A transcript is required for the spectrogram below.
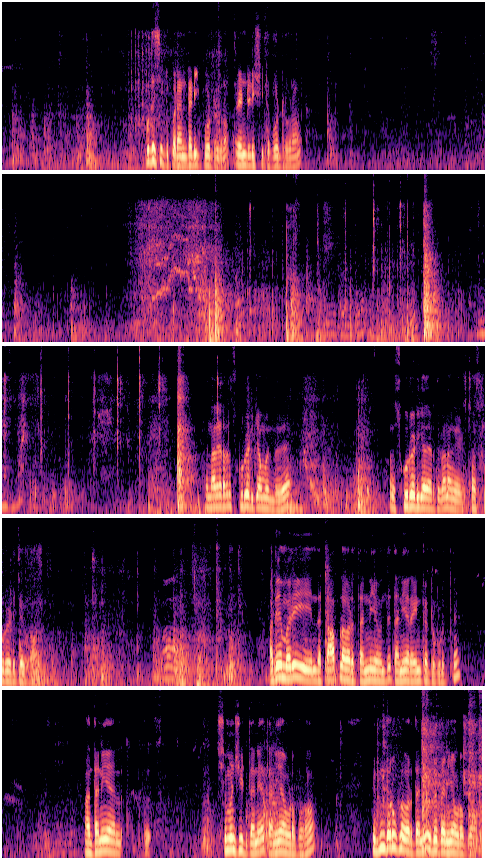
புது ஷீட் இப்போ ரெண்டு அடிக்கு போட்டிருக்கிறோம். ரெண்டு அடி ஷீட்டை போட்டிருக்கிறோம். நிறைய இடத்துல ஸ்க்ரூ அடிக்காமல் இருந்தது. அந்த ஸ்க்ரூ அடிக்காத இடத்துக்குலாம் நாங்கள் எக்ஸ்ட்ரா ஸ்க்ரூ அடிச்சிருக்கிறோம். அதே மாதிரி இந்த டாப்பில் வர தண்ணியை வந்து தனியாக ரெயின் கட்டர் கொடுத்து அந்த தனியாக சிமெண்ட் ஷீட் தனியாக தனியாக விட போகிறோம் இந்த ரூஃபில் வர தண்ணி இது தனியாக விட போகிறோம்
